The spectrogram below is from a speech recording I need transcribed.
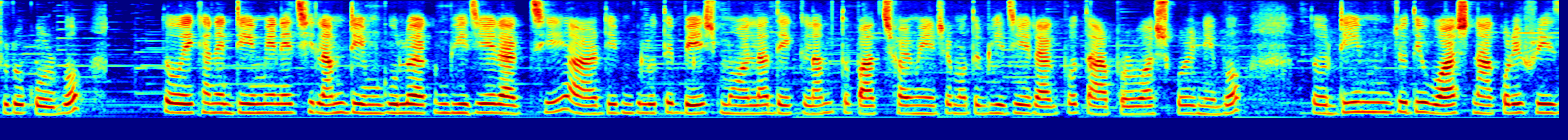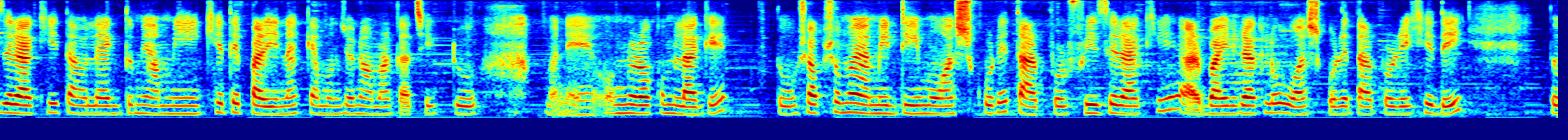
শুরু করব। তো এখানে ডিম এনেছিলাম। ডিমগুলো এখন ভিজিয়ে রাখছি। আর ডিমগুলোতে বেশ ময়লা দেখলাম। তো পাঁচ ছয় মিনিটের মতো ভিজিয়ে রাখব, তারপর ওয়াশ করে নেব। তো ডিম যদি ওয়াশ না করে ফ্রিজে রাখি, তাহলে একদমই আমি খেতে পারি না। কেমন যেন আমার কাছে একটু মানে অন্যরকম লাগে। তো সব সময় আমি ডিম ওয়াশ করে তারপর ফ্রিজে রাখি আর বাইরে রাখলেও ওয়াশ করে তারপর রেখে দেই। তো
